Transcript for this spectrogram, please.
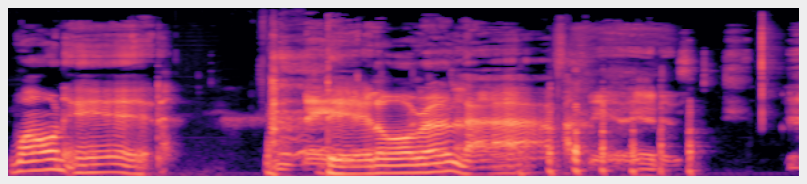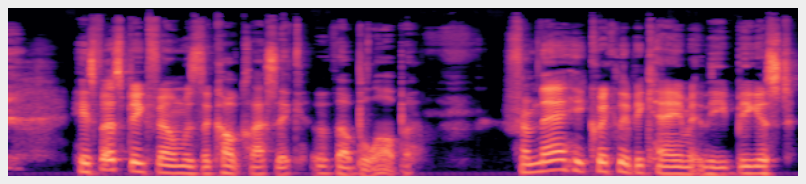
Wanted, Dead or Alive. Yeah, there it is. His first big film was the cult classic The Blob. From there, he quickly became the biggest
